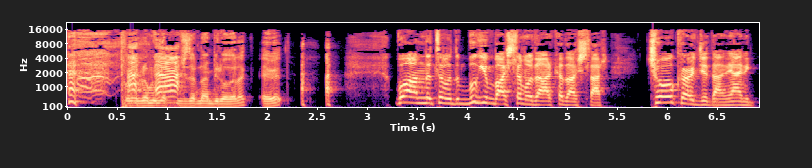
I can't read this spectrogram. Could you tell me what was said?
Programın yapımcılarından biri olarak. Evet. Bu anlatamadım bugün başlamadı arkadaşlar. Çok önceden yani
